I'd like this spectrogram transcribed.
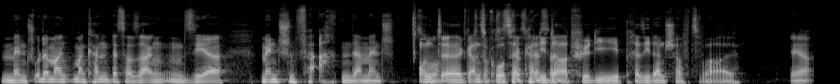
Mensch. Oder man, man kann besser sagen, ein sehr menschenverachtender Mensch. So, und äh, ganz glaub, großer Kandidat für die Präsidentschaftswahl. Besser. Ja.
